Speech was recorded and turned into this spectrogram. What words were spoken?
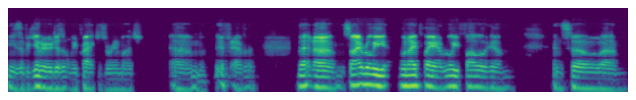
he's a beginner who doesn't really practice very much, um, if ever. But um, so I really, when I play, I really follow him, and so um,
